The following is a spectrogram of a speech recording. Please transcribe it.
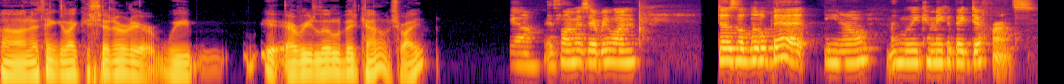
Uh, and I think, like you said earlier, we every little bit counts, right? Yeah, as long as everyone does a little bit, you know, I mean, we can make a big difference.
